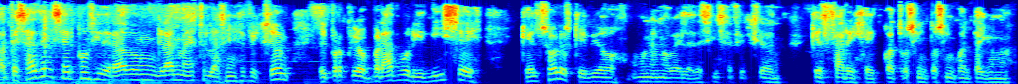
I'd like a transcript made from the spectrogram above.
A pesar de ser considerado un gran maestro de la ciencia ficción, el propio Bradbury dice que él solo escribió una novela de ciencia ficción, que es Fahrenheit 451.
